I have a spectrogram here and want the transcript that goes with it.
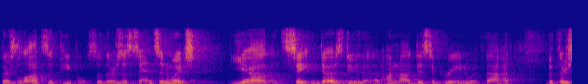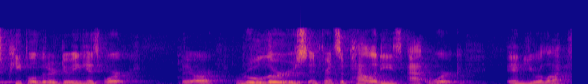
there's lots of people. So there's a sense in which yeah, Satan does do that. I'm not disagreeing with that. But there's people that are doing his work. There are rulers and principalities at work in your life.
